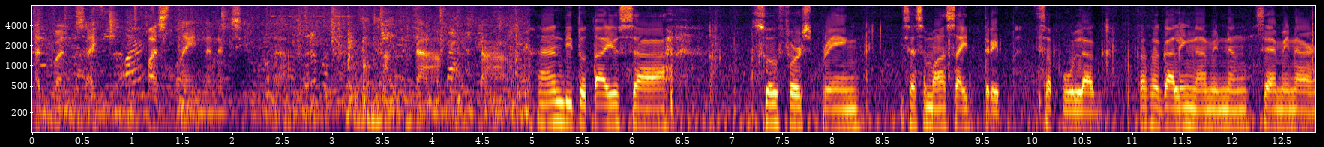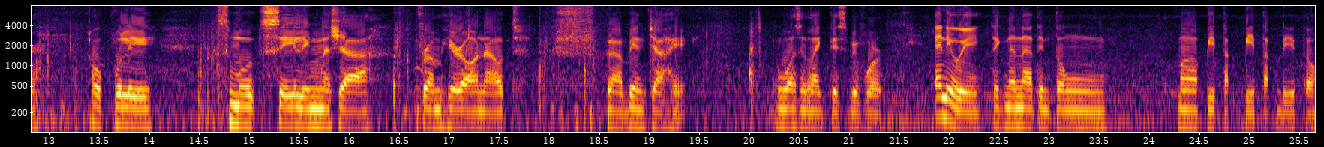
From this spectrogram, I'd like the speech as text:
advance, ay past 9 na nagsimula. Ang daming tao. Nandito tayo sa Sulphur Spring, isa sa mga side trip sa Pulag. Kakagaling namin ng seminar. Hopefully, smooth sailing na siya from here on out. Grabe ang tiyahe. It wasn't like this before. Anyway, tignan natin tong mga pitak-pitak dito.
